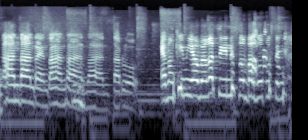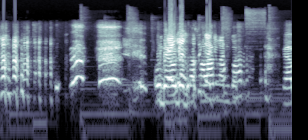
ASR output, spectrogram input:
Tahan, tahan, Ren, tahan, tahan, hmm. tahan. Ntar lo. Emang kimia banget sih ini, sumpah gue pusing. udah udah berapa lama Far? Gak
